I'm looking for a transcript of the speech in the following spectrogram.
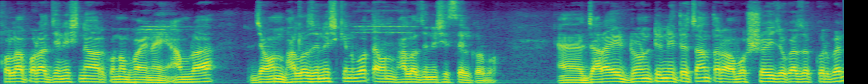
খোলা পড়া জিনিস নেওয়ার কোনো ভয় নাই। আমরা যেমন ভালো জিনিস কিনবো, তেমন ভালো জিনিসই সেল করব। যারা এই ড্রোনটি নিতে চান, তারা অবশ্যই যোগাযোগ করবেন।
